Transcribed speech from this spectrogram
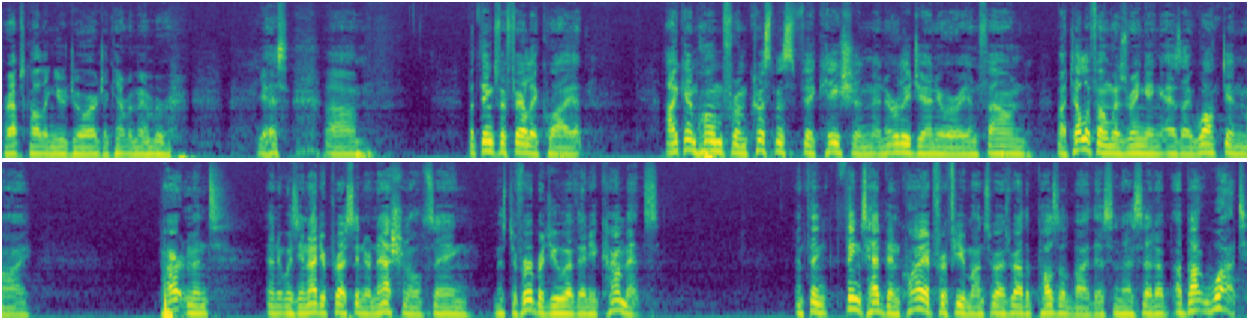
perhaps calling you, George, I can't remember. yes. Um, but things were fairly quiet. I came home from Christmas vacation in early January and found my telephone was ringing as I walked in my apartment, and it was United Press International saying, Mr. Ferber, do you have any comments? And think, things had been quiet for a few months, so I was rather puzzled by this. And I said, About what?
